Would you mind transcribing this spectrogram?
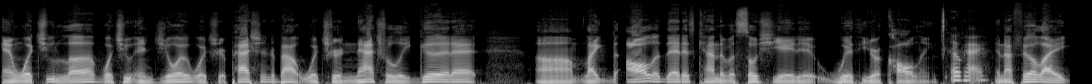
and what you love, what you enjoy, what you're passionate about, what you're naturally good at. Um, like th- all of that is kind of associated with your calling. Okay. And I feel like,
